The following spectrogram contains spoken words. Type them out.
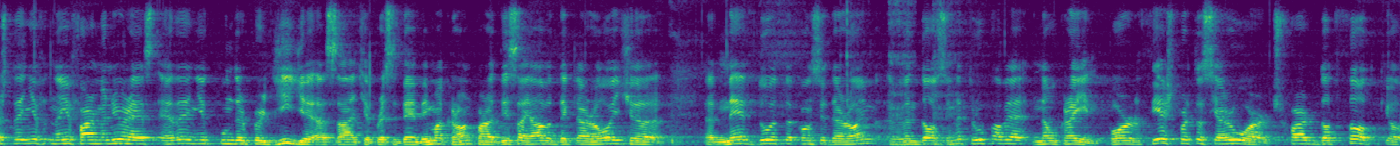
është dhe në një farë mënyre edhe një kundërpërgjigje asaj që presidenti Macron para disa javë deklaroi që Ne duhet të konsiderojmë vendosjen e trupave në Ukrainë, por thjesht për të sqaruar çfarë do të thotë kjo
